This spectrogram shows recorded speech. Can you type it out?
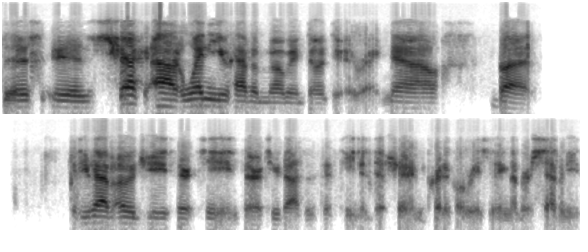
this is check out when you have a moment. Don't do it right now. But if you have OG 13, their 2015 edition, Critical Reasoning number 72,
